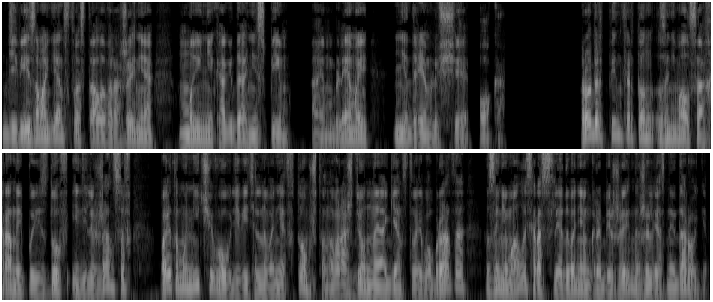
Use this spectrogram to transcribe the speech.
Девизом агентства стало выражение «Мы никогда не спим», а эмблемой «Недремлющее око». Роберт Пинкертон занимался охраной поездов и дилижансов, поэтому ничего удивительного нет в том, что новорожденное агентство его брата занималось расследованием грабежей на железной дороге.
